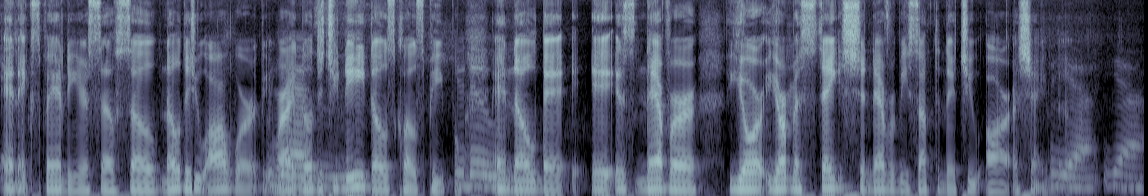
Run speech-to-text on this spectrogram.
And expanding yourself. So know that you are worthy, right? Know that you need those close people and know that it is never your your mistakes should never be something that you are ashamed of. Yeah, yeah,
